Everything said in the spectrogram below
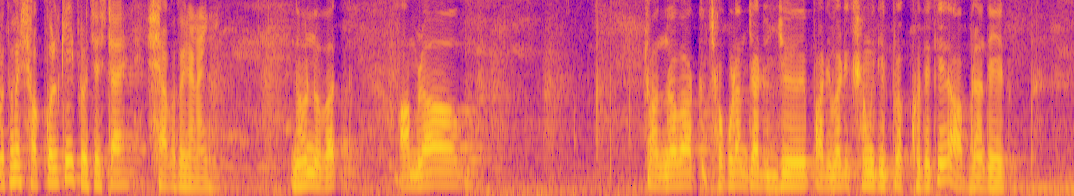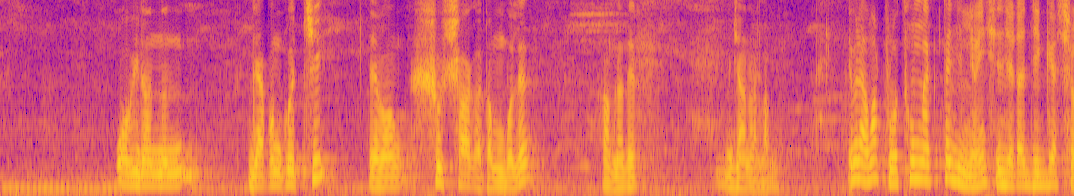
প্রথমে সকলকেই প্রচেষ্টায় স্বাগত জানাই। ধন্যবাদ। আমরা চন্দ্রবাগ ছকুরামচার্য পারিবারিক সমিতির পক্ষ থেকে আপনাদের অভিনন্দন জ্ঞাপন করছি এবং সুস্বাগতম বলে আপনাদের জানালাম। এবার আমার প্রথম একটা জিনিস যেটা জিজ্ঞাসা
